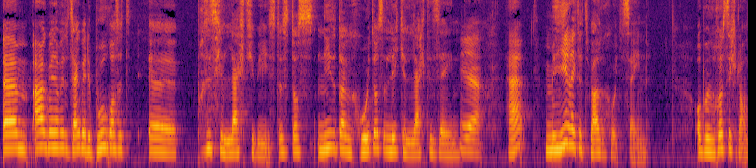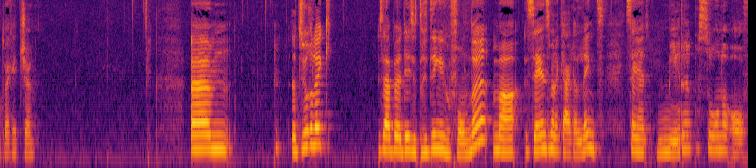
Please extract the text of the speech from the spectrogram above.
Ehm, ah, ik ben nog even te zeggen, bij de boer was het eh, precies gelegd geweest. Dus het was niet dat dat gegooid was, het leek gelegd te zijn. Ja. Hè? Maar hier lijkt het wel gegooid te zijn. Op een rustig landweggetje. Ehm, natuurlijk, ze hebben deze drie dingen gevonden, maar zijn ze met elkaar gelinkt? Zijn het meerdere personen of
